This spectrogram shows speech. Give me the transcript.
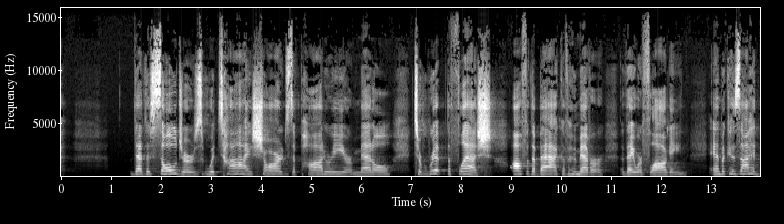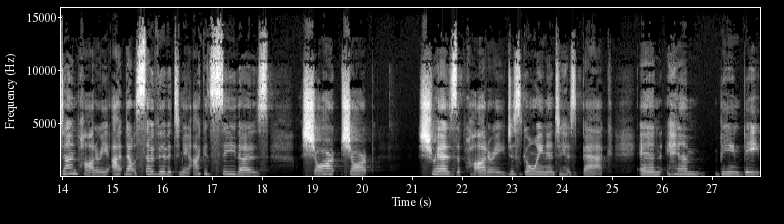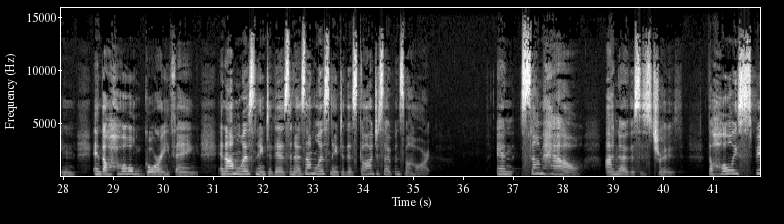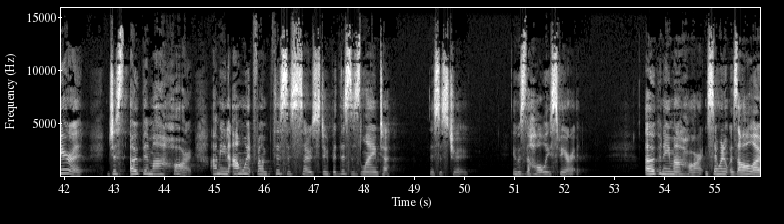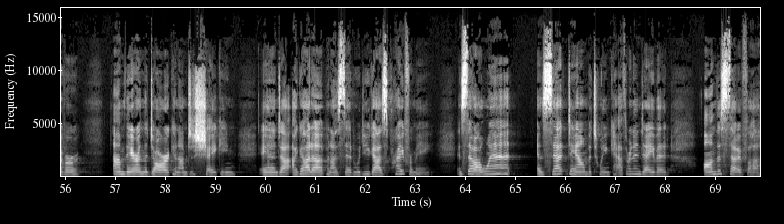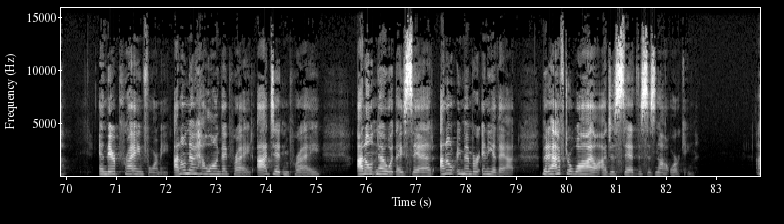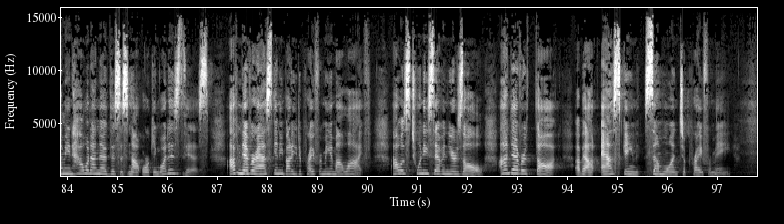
that the soldiers would tie shards of pottery or metal to rip the flesh off of the back of whomever they were flogging. And because I had done pottery, I, that was so vivid to me. I could see those sharp, sharp shreds of pottery just going into his back and him being beaten and the whole gory thing. And I'm listening to this, and as I'm listening to this, God just opens my heart. And somehow, I know this is truth. The Holy Spirit just opened my heart. I mean, I went from this is so stupid, this is lame, to this is true. It was the Holy Spirit opening my heart. And so when it was all over, I'm there in the dark and I'm just shaking. And uh, I got up and I said, Would you guys pray for me? And so I went and sat down between Catherine and David on the sofa and they're praying for me. I don't know how long they prayed. I didn't pray. I don't know what they said. I don't remember any of that. But after a while, I just said, This is not working. I mean, how would I know this is not working? What is this? I've never asked anybody to pray for me in my life. I was 27 years old. I never thought about asking someone to pray for me.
